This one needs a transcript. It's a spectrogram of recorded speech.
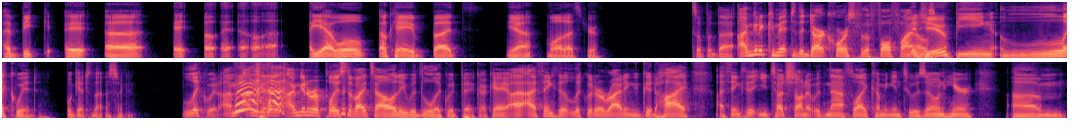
I be, uh, it, uh, uh, uh, yeah, well, okay, but yeah, well, that's true. What's up with that? I'm going to commit to the dark horse for the fall finals you? being liquid. We'll get to that in a second. Liquid. I'm, I'm gonna I'm gonna replace the vitality with the liquid pick. Okay, I, I think that liquid are riding a good high. I think that you touched on it with Nafly coming into his own here. Um,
